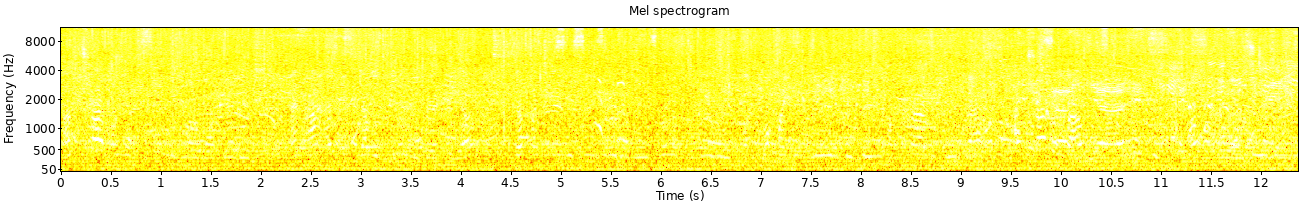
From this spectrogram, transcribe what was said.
I've tried one that's seen the world already, and I, think that would kill. Definitely, yeah, it's, it's uh,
